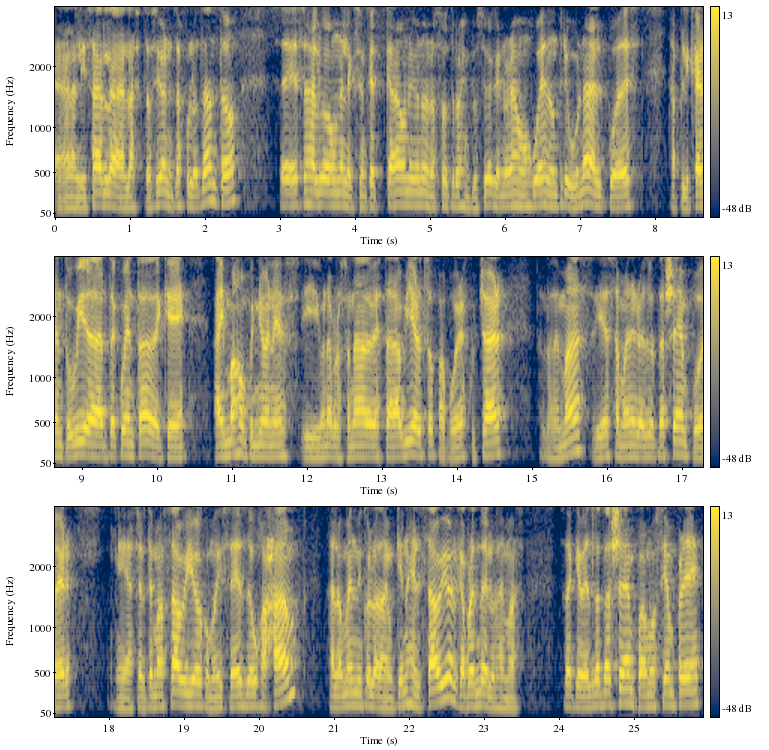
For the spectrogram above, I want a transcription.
analizar la, la, situación. Entonces, por lo tanto, eso es algo, una lección que cada uno y uno de nosotros, inclusive que no eres un juez de un tribunal, puedes aplicar en tu vida, darte cuenta de que hay más opiniones y una persona debe estar abierto para poder escuchar a los demás y de esa manera en poder hacerte más sabio, como dice es de Ujaham, Alomen Mikoladam. ¿Quién es el sabio? El que aprende de los demás. O sea que Bezrat Hashem podemos siempre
